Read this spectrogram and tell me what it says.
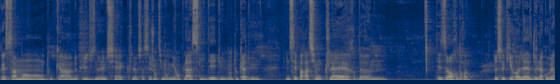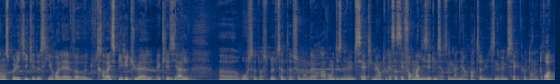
récemment, en tout cas depuis le 19e siècle, ça s'est gentiment mis en place, l'idée d'une, en tout cas d'une séparation claire de, des ordres, de ce qui relève de la gouvernance politique et de ce qui relève euh, du travail spirituel, ecclésial. Euh, oh, ça, doit, ça doit sûrement d'ailleurs avant le 19e siècle, mais en tout cas ça s'est formalisé d'une certaine manière à partir du 19e siècle dans le droit.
